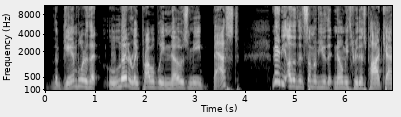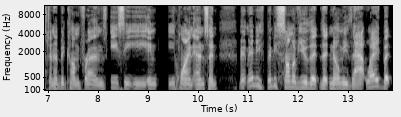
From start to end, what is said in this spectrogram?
the gambler that literally probably knows me best, maybe other than some of you that know me through this podcast and have become friends, ECE and Equine Ensign, maybe maybe some of you that that know me that way, but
